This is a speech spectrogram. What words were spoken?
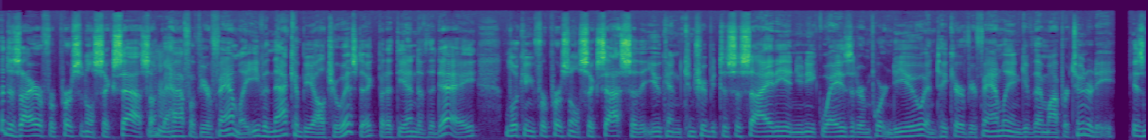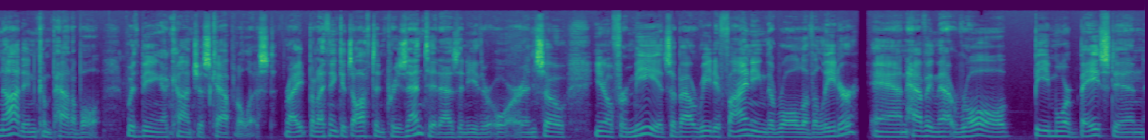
a desire for personal success on mm-hmm. behalf of your family. Even that can be altruistic, but at the end of the day, looking for personal success so that you can contribute to society in unique ways that are important to you and take care of your family and give them opportunity is not incompatible with being a conscious capitalist, right? But I think it's often presented as an either or. And so, you know, for me, it's about redefining the role of a leader and having that role be more based in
